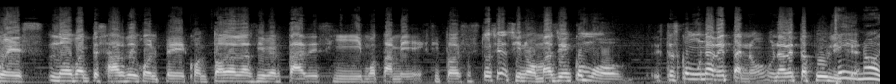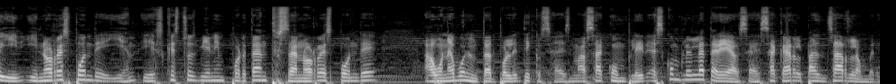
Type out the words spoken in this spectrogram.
pues no va a empezar de golpe con todas las libertades y Motamex y toda esa situación, sino más bien como esta es como una beta, ¿no? Una beta pública. Sí, no, y, no responde, y, es que esto es bien importante, o sea, no responde a una voluntad política, o sea, es más a cumplir, es cumplir la tarea, o sea, es sacar, panzarla, hombre.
